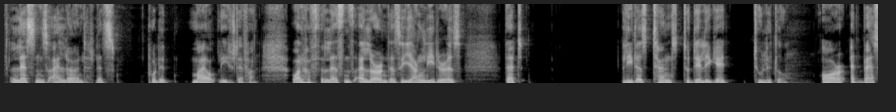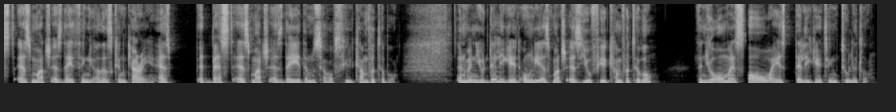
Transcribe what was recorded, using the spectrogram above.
lessons I learned, let's put it mildly, Stefan, one of the lessons I learned as a young leader is that leaders tend to delegate too little, or at best as much as they think others can carry, as at best as much as they themselves feel comfortable. And when you delegate only as much as you feel comfortable, then you're almost always delegating too little.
